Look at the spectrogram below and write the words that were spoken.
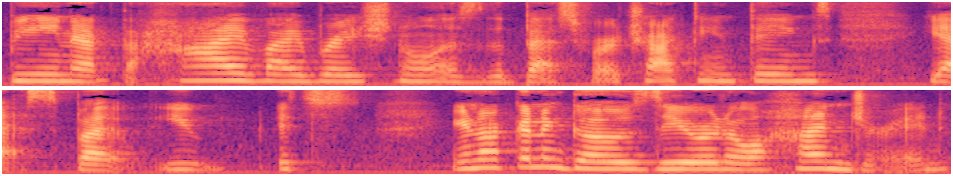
being at the high vibrational is the best for attracting things. Yes, but you it's you're not going to go 0 to a 100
